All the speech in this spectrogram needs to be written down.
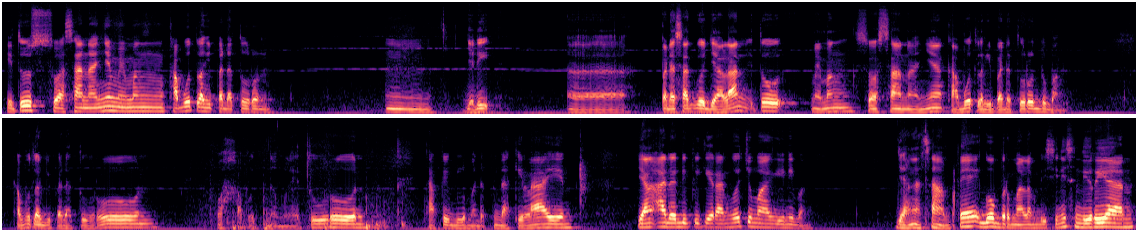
Itu suasananya memang kabut lagi pada turun. Hmm, jadi eh, pada saat gue jalan itu memang suasananya kabut lagi pada turun tuh bang. Kabut lagi pada turun. Wah kabut udah mulai turun tapi belum ada pendaki lain. Yang ada di pikiran gue cuma gini bang. Jangan sampai gue bermalam di sini sendirian.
